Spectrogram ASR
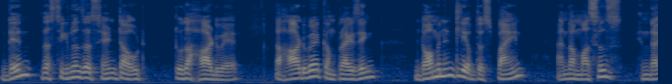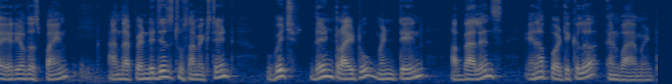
then the signals are sent out to the hardware. The hardware comprising dominantly of the spine and the muscles in the area of the spine and the appendages to some extent which then try to maintain a balance in a particular environment.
